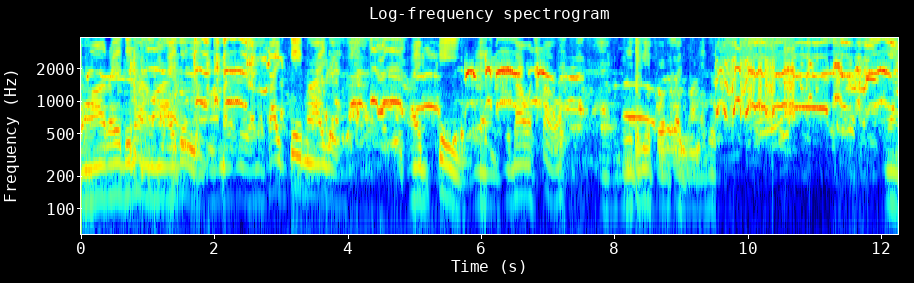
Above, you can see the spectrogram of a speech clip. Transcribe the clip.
Mga ready na mga idol. Mga ano, 5K mga idol. 5K. Ayan. May bawas pa oh. Ayan, Binibigay po 5 mga idol. Ayan.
